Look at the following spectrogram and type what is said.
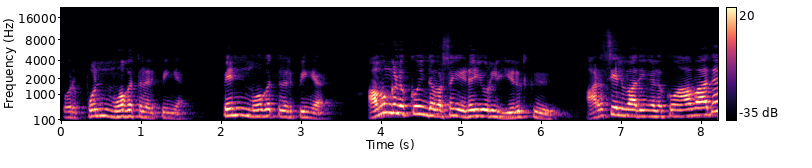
ஒரு பொன் மோகத்தில் இருப்பீங்க. பெண் மோகத்தில் இருப்பீங்க. அவங்களுக்கும் இந்த வருஷம் இடையூறு இருக்குது அரசியல்வாதிகளுக்கும் ஆவாது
